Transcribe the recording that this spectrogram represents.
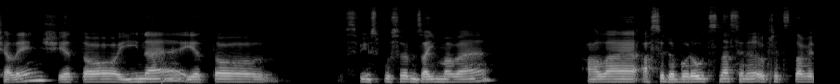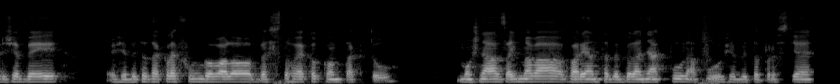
challenge, je to jiné, je to svým způsobem zajímavé, ale asi do budoucna si nedovedu představit, že by že by to takhle fungovalo bez toho jako kontaktu. možná zajímavá varianta by byla nějak půl na půl, že by to prostě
